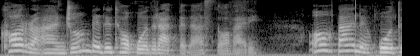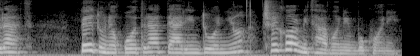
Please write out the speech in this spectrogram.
کار را انجام بده تا قدرت به دست آوری. آه بله قدرت بدون قدرت در این دنیا چه کار می توانیم بکنیم؟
